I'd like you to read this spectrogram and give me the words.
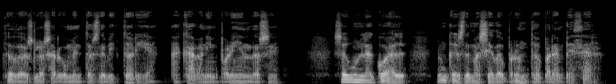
todos los argumentos de Victoria acaban imponiéndose, según la cual nunca es demasiado pronto para empezar,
